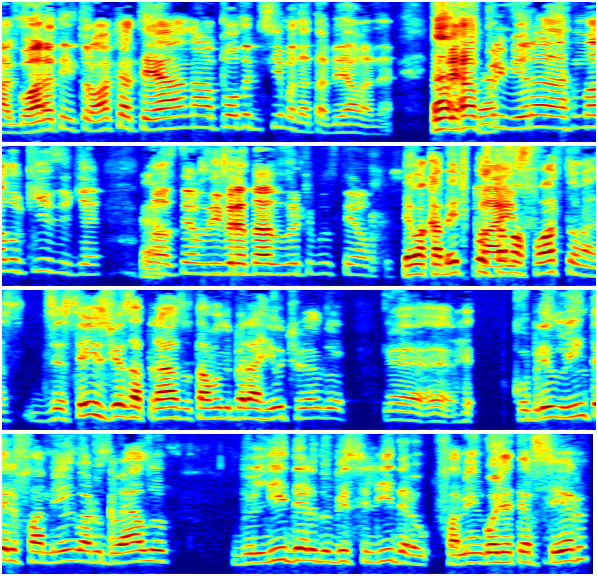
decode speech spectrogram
Agora tem troca até na ponta de cima da tabela, né? Isso é, é a é. primeira maluquice que é. nós temos enfrentado nos últimos tempos. Eu acabei de postar Mas... uma foto, Thomas. 16 dias atrás eu estava no Beira Rio tirando. É, é, cobrindo Inter e Flamengo, era o duelo do líder e do vice-líder. O Flamengo hoje é terceiro.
